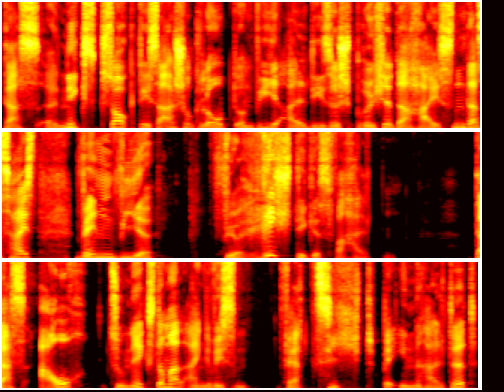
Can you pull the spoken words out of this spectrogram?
dass äh, nichts gesagt ist auch schon gelobt und wie all diese Sprüche da heißen. Das heißt, wenn wir für richtiges Verhalten, das auch zunächst einmal einen gewissen Verzicht beinhaltet,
